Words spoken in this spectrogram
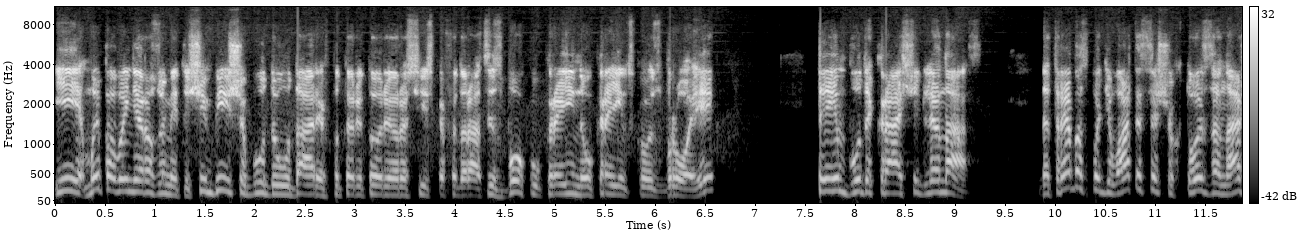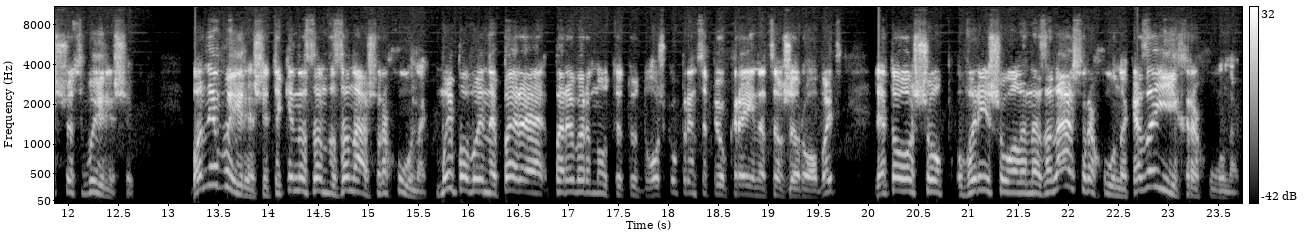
І ми повинні розуміти, чим більше буде ударів по території Російської Федерації з боку України української зброї, тим буде краще для нас. Не треба сподіватися, що хтось за нас щось вирішить. Бо не вирішить, тільки не за, за наш рахунок. Ми повинні пере, перевернути ту дошку. В принципі, Україна це вже робить для того, щоб вирішували не за наш рахунок, а за їх рахунок.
